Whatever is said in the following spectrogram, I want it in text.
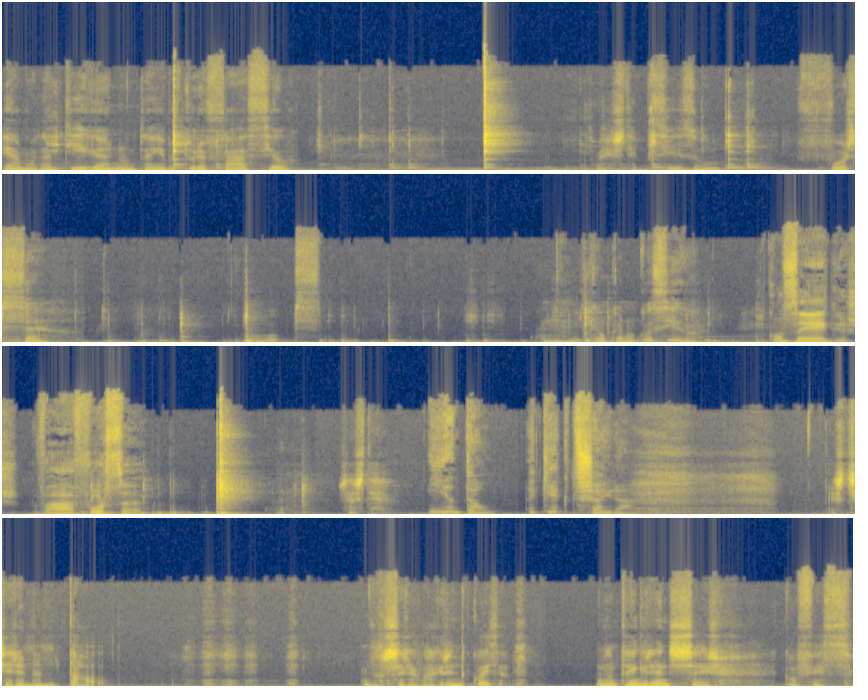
é a moda antiga, não tem abertura fácil. Isto é preciso força. Ups. Digam que eu não consigo. Consegues. Vá, força. Já está. E então? A que é que te cheira? Este cheira-me a metal. Não cheirava a grande coisa. Não tem grande cheiro, confesso.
